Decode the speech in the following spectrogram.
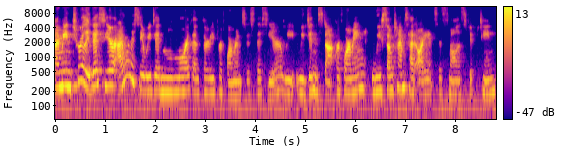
I mean, truly, this year, I want to say we did more than 30 performances this year. We, we didn't stop performing. We sometimes had audiences as small as 15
